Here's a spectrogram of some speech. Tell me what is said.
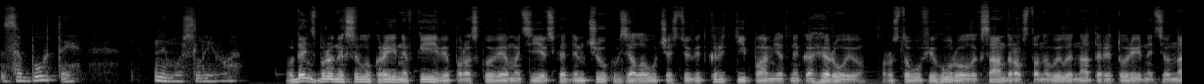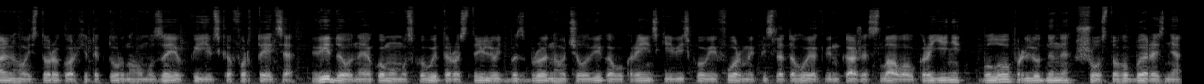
забути неможливо. У День Збройних сил України в Києві Поросковія Мацієвська Демчук взяла участь у відкритті пам'ятника герою. Ростову фігуру Олександра встановили на території Національного історико-архітектурного музею Київська фортеця. Відео, на якому московити розстрілюють беззбройного чоловіка в українській військовій формі після того, як він каже Слава Україні, було оприлюднене 6 березня.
